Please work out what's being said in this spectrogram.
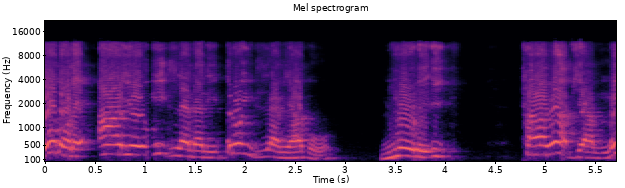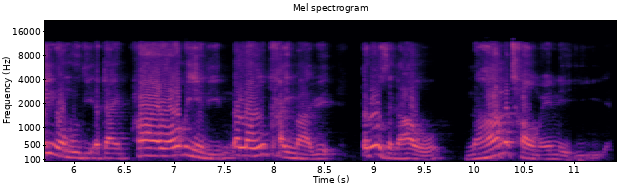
သို့တော်လည်းအာယုံဤလှန်တန်သည်သူတို့ဤလှန်များကိုမျိုးလေ၏ထာဝရဘုရားမိန်တော်မူသည့်အတိုင်းဖာရောဘုရင်သည်နှလုံးခိုင်မာ၍သူတို့စကားကိုနားမထောင်မဲနေ၏တဲ့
